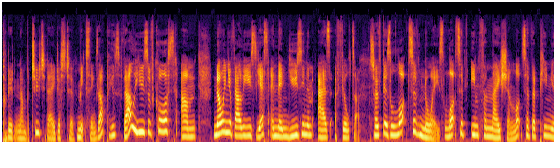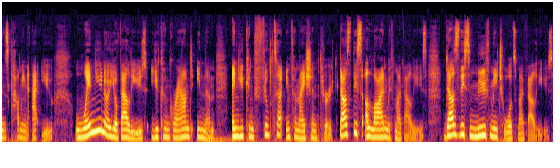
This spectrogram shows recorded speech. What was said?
put it at number two today just to mix things up, is values, of course. Um, knowing your values, yes, and then using them as a filter. So if there's lots of noise, lots of information, lots of opinions coming at you, when you know your values, you can ground in them and you can filter information through. Does this align with my values? Does this move me towards my values?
